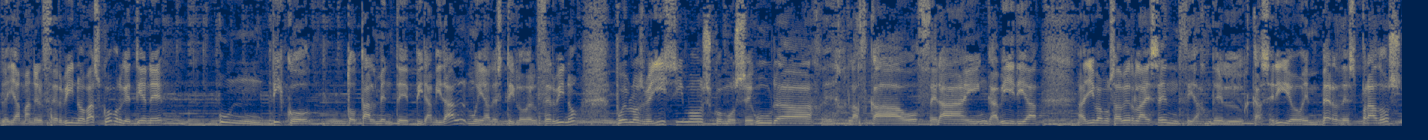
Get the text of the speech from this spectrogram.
le llaman el Cervino Vasco porque tiene un pico totalmente piramidal, muy al estilo del Cervino, pueblos bellísimos como Segura, eh, Lazcao, Cerain, Gaviria. Allí vamos a ver la esencia del caserío en verdes prados,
